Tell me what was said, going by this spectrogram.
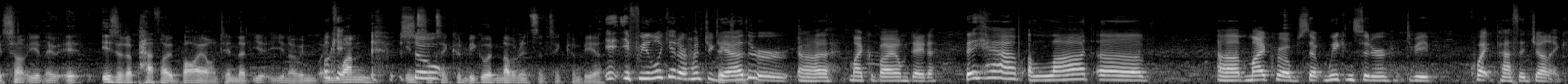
muciniphila? some, you know, it, is it a pathobiont in that you, you know in, okay. in one instance so it can be good, another instance it can be a. If we look at our hunter-gatherer uh, microbiome data, they have a lot of uh, microbes that we consider to be quite pathogenic.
